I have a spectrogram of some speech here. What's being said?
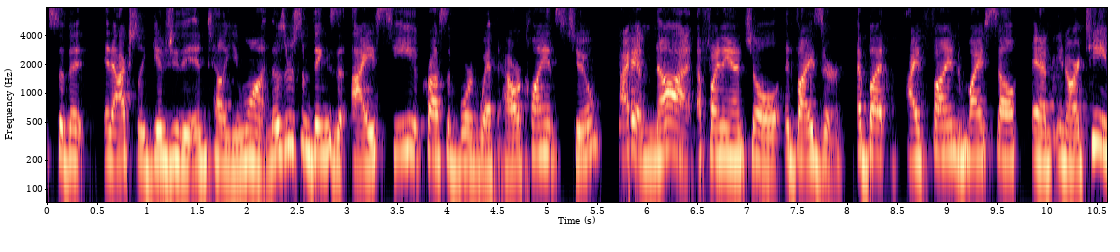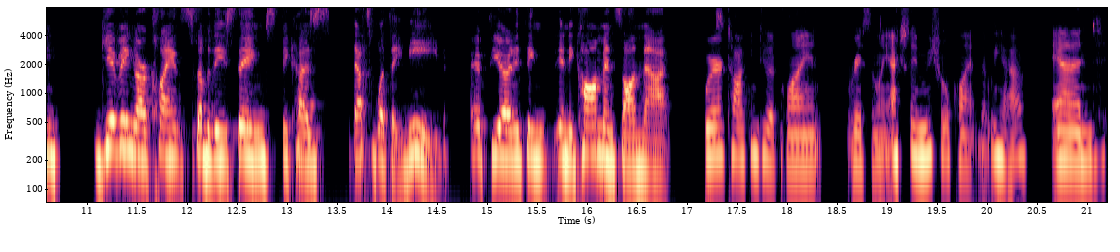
so that it actually gives you the intel you want. Those are some things that I see across the board with our clients too. I am not a financial advisor, but I find myself and you know our team giving our clients some of these things because that's what they need. If you have anything any comments on that. We're talking to a client recently, actually a mutual client that we have, and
